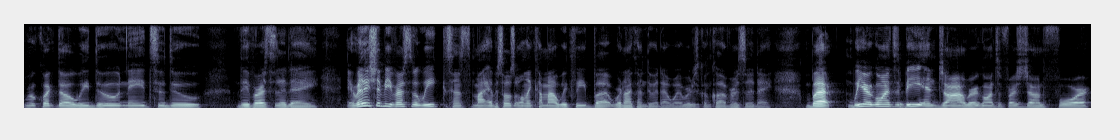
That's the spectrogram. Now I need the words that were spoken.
Real quick though, we do need to do the verse of the day. It really should be verse of the week since my episodes only come out weekly, but we're not gonna do it that way. We're just gonna call it verse of the day. But we are going to be in John. We're going to First John four,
